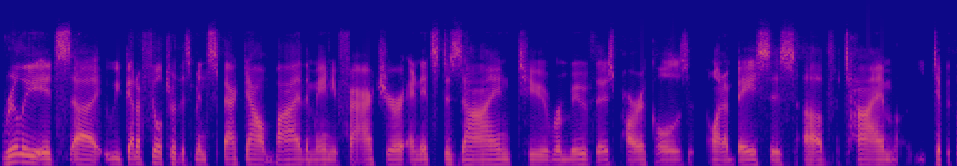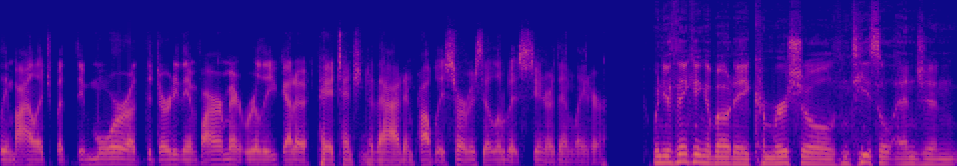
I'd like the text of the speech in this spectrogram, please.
really it's uh, we've got a filter that's been specced out by the manufacturer and it's designed to remove those particles on a basis of time typically mileage but the more of the dirty the environment really you've got to pay attention to that and probably service it a little bit sooner than later when you're thinking about a commercial diesel engine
